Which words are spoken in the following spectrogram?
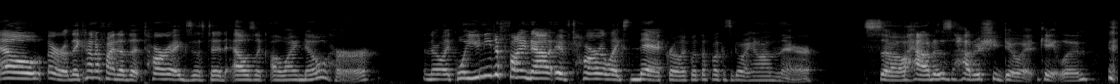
Elle, or they kind of find out that Tara existed. Elle's like, oh, I know her. And they're like, well, you need to find out if Tara likes Nick, or like, what the fuck is going on there. So how does how does she do it, Caitlin?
